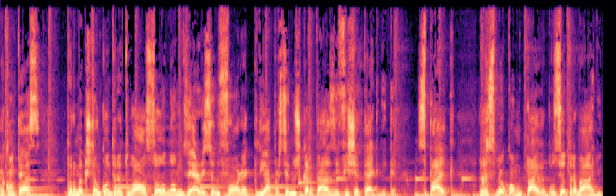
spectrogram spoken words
Acontece, por uma questão contratual, só o nome de Harrison Ford é que podia aparecer nos cartazes e ficha técnica. Spike recebeu como paga pelo seu trabalho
